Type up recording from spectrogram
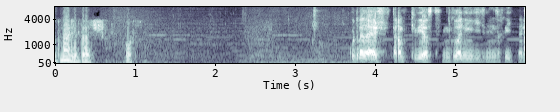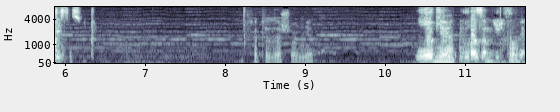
Погнали дальше. Босс. Куда дальше? Там квест. Никуда не идите, не заходите на лестницу. Кто-то зашел, нет? Локи Нет, глазом себя.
